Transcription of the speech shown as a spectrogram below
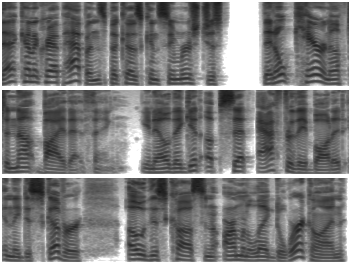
That kind of crap happens because consumers just they don't care enough to not buy that thing. You know, they get upset after they bought it and they discover, oh, this costs an arm and a leg to work on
